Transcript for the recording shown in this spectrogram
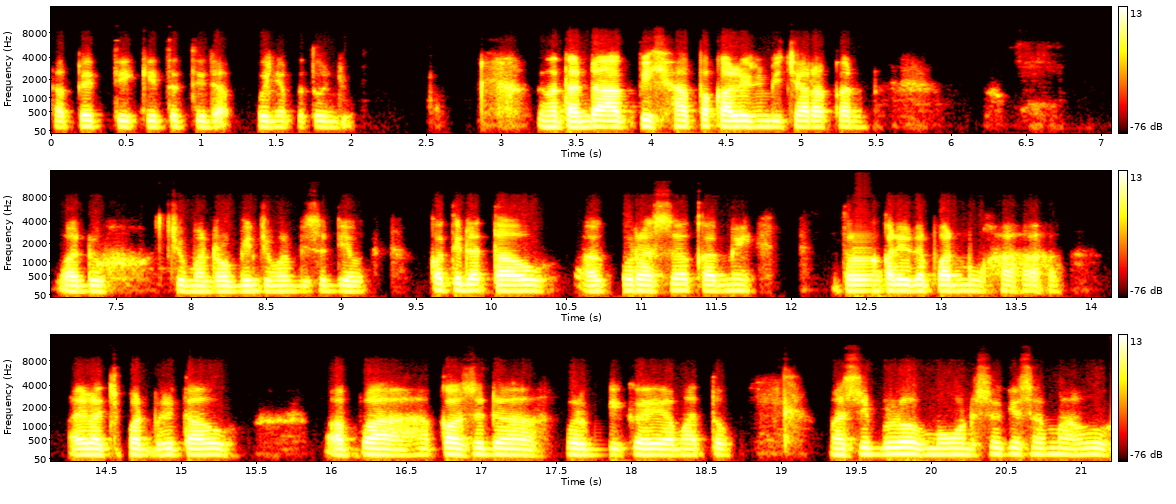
tapi kita tidak punya petunjuk. Dengan tanda api, apa kalian bicarakan? Waduh, cuman Robin cuma bisa diam. Kau tidak tahu, aku rasa kami terangkat di depanmu. Hahaha. Ayolah cepat beritahu. Apa kau sudah pergi ke Yamato? Masih belum mau sama uh,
